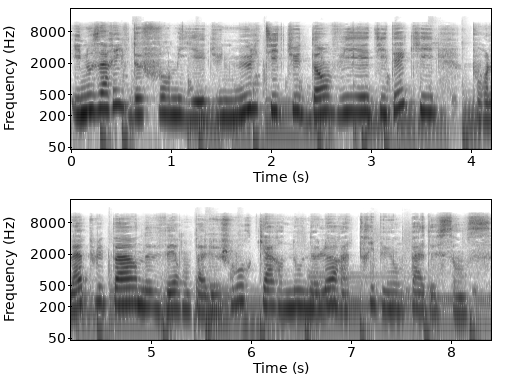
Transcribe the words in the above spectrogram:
il nous arrive de fourmiller d'une multitude d'envies et d'idées qui, pour la plupart, ne verront pas le jour car nous ne leur attribuons pas de sens.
